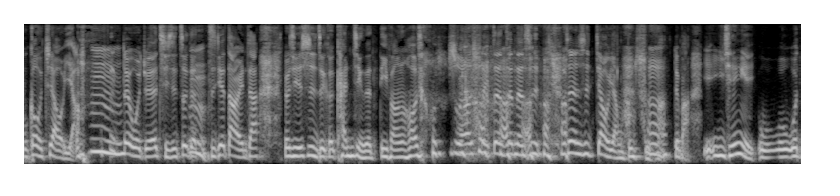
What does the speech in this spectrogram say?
不够教养，嗯，对，我觉得其实这个直接到人家，尤其是这个看景的地方，然后就说要睡，这真的是 真的是教养不足嘛，对吧？以以前也我我我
